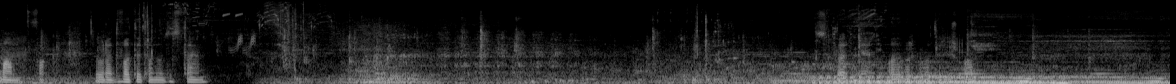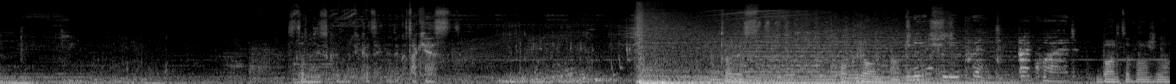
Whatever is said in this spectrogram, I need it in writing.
Mam, fuck. Dobra, dwa tytany dostałem. Bardzo ważna.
